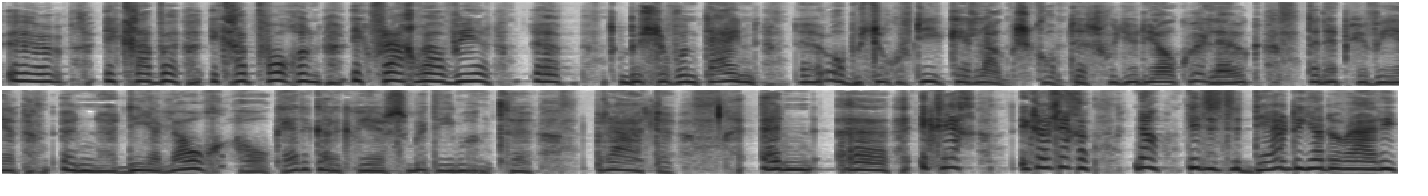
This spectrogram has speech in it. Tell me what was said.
uh, ik ga, ik ga volgende, ik vraag wel weer uh, Buster Fontijn uh, op bezoek of die een keer langskomt. Dat is voor jullie ook wel leuk. Dan heb je weer een dialoog ook. Hè? Dan kan ik weer eens met iemand uh, praten. En uh, ik, zeg, ik zou zeggen, nou, dit is de derde januari.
